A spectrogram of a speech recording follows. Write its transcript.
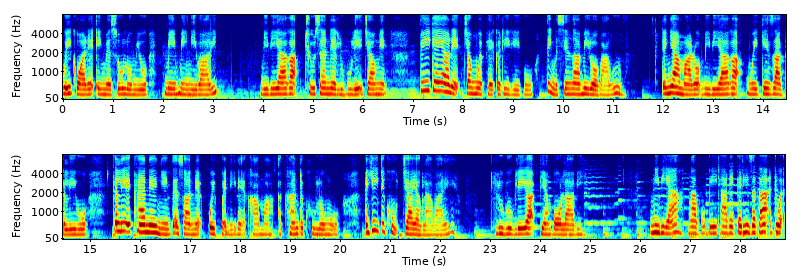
ဝေးကွာတဲ့အိမ်မက်ဆိုးလိုမျိုးမေးမိန်နေပါပြီ။ မိဖုရားကထူးဆန်းတဲ့လူပူလေးအကြောင်းနဲ့ပေးခဲ့ရတဲ့ကြောက်မွက်ဖဲဂဒီတွေကိုသိပ်မစင်စားမိတော့ပါဘူး။တညမှာတော့မိဖုရားကမွေကင်းစားကလေးကိုကလေးအခန်းထဲငိမ်သက်စွာနဲ့ပွေဖွက်နေတဲ့အခါမှာအခန်းတစ်ခုလုံးကိုအရေးတစ်ခုကြားရောက်လာပါတယ်။လူဘူးကလေးကပြန်ပေါ်လာပြီးမိဖုရားငါကိုပေးထားတဲ့ကြည်စကားအတွက်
